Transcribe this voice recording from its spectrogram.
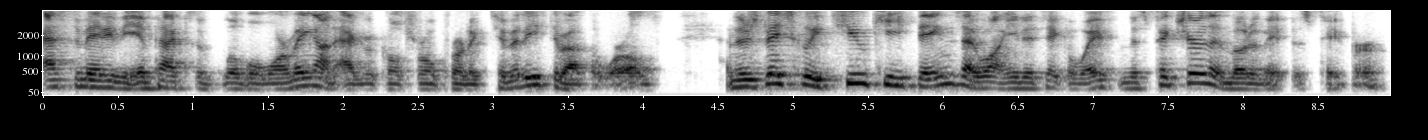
estimating the impacts of global warming on agricultural productivity throughout the world. And there's basically two key things I want you to take away from this picture that motivate this paper.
